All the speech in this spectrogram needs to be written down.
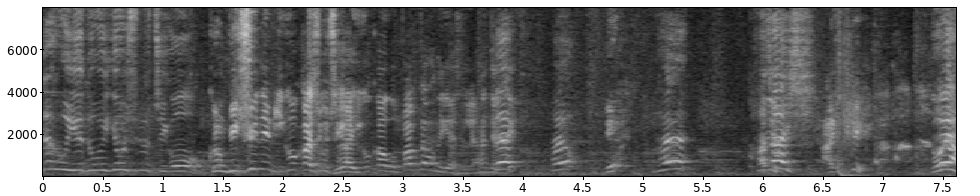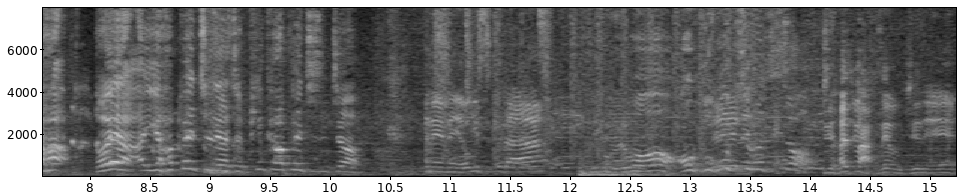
1에서 이게 더 이게 훨씬 좋지 이거. 그럼 믹슈님 이거 가지고 제가 이거 까고 빵따고 얘기 하실래요? 한 네. 대씩? 해요? 예? 해. 하자 이씨. 아니 너의 하 너의 하- 이게 핫팬츠 내가 진짜 핑크 핫팬츠 진짜. 네네 여기 있습니다 이거 왜 봐? 어우 너무 싫어 진짜. 하지 마세요 믹슈님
